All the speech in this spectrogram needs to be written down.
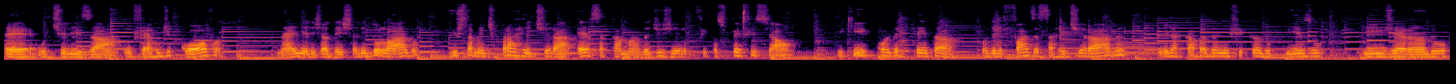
é, utilizar um ferro de cova, né, e ele já deixa ali do lado, justamente para retirar essa camada de gelo que fica superficial e que quando ele tenta, quando ele faz essa retirada, ele acaba danificando o piso e gerando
